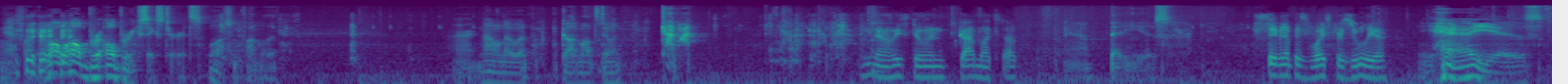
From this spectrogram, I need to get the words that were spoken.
Yeah, fuck it. I'll, I'll, I'll bring six turrets. We'll have some fun with it. All right, I don't know what Godmod's doing. Godmod. You know, he's doing godmod stuff. Yeah, I bet he is. Saving up his voice for Zulia. Yeah, he is.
